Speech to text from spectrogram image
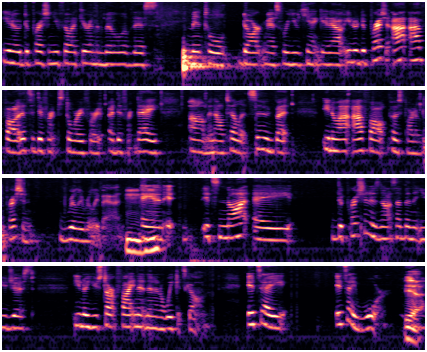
you know, depression, you feel like you're in the middle of this mental darkness where you can't get out. You know, depression. I I've fought it. It's a different story for a different day, um, and I'll tell it soon. But you know, I, I fought postpartum depression really really bad, Mhm. and it it's not a depression is not something that you just you know you start fighting it and then in a week it's gone. It's a it's a war Yeah,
